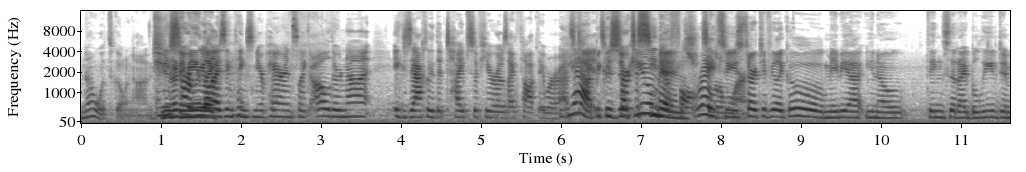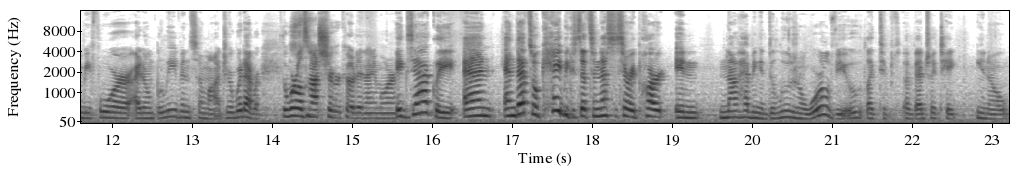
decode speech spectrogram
know what's going on. Do you, you know start I mean? realizing like, things in your parents, like, oh, they're not exactly the types of heroes I thought they were as yeah, kids. because you start to humans, see their faults right? so you start to feel like, oh, maybe I, you know, things that I believed in before I don't believe in so much or whatever. The world's not sugarcoated anymore. Exactly, and and that's okay because that's a necessary part in not having a delusional worldview, like to eventually take you know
